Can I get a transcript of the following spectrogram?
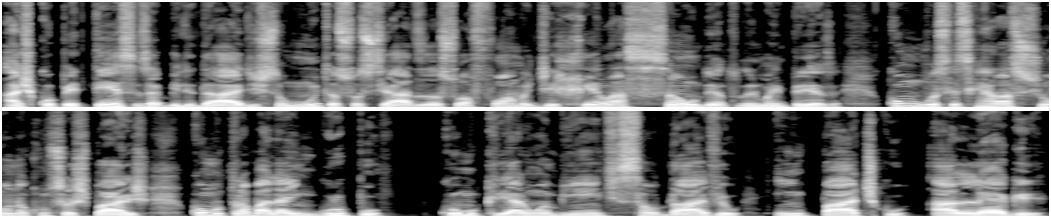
As competências e habilidades são muito associadas à sua forma de relação dentro de uma empresa. Como você se relaciona com seus pares, como trabalhar em grupo, como criar um ambiente saudável, empático, alegre.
